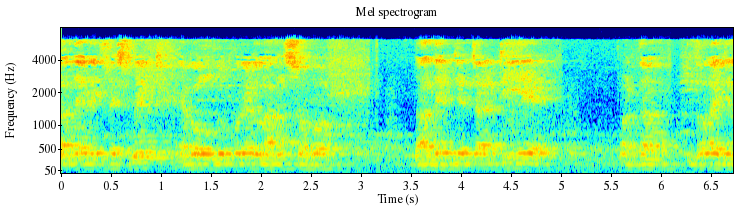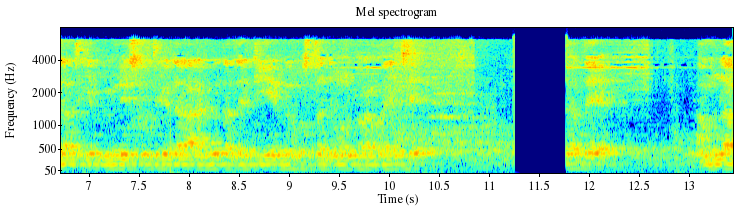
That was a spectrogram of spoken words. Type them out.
তাদের রিফ্রেশমেন্ট এবং দুপুরের লাঞ্চ সহ তাদের যেটা টিএ অর্থাৎ ধলাই জেলা থেকে বিভিন্ন স্কুল থেকে যারা আসবে তাদের টিএ ব্যবস্থা যেমন করা হয়েছে। সাথে আমরা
